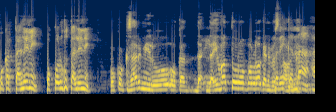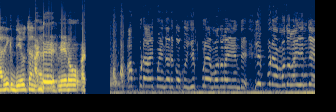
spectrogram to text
ఒక తల్లిని ఒక కొడుకు తల్లిని ఒక్కొక్కసారి మీరు ఒక దైవత్వ రూపంలో సరే కనిపిస్తా ఉంటారు. కన్నా అది దేవత అంటే నేను అప్పుడే అయిపోయింది అనుకోకు ఇప్పుడే మొదలయ్యింది ఇప్పుడే మొదలయ్యింది.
